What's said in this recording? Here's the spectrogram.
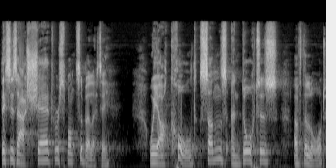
This is our shared responsibility we are called sons and daughters of the Lord.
